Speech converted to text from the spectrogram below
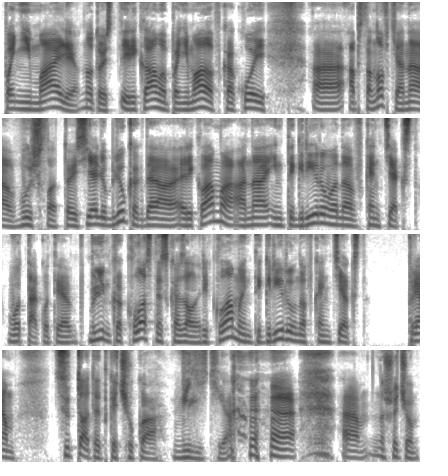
понимали, ну, то есть реклама понимала, в какой э, обстановке она вышла. То есть я люблю, когда реклама, она интегрирована в контекст. Вот так вот я, блин, как классно сказал, реклама интегрирована в контекст. Прям цитаты Ткачука великие. Ну, шучу.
